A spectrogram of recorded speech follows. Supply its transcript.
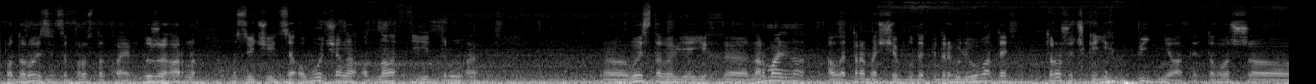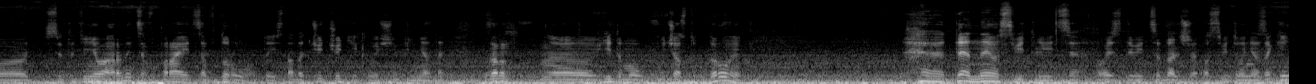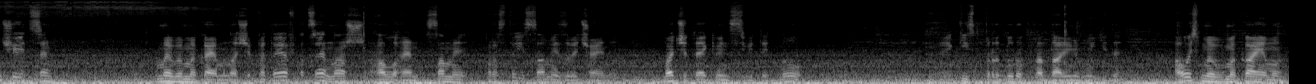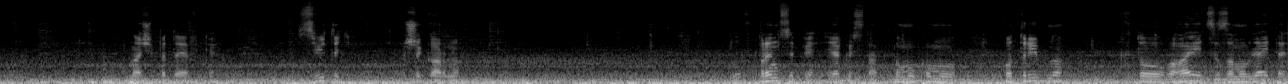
по дорозі це просто кайф. Дуже гарно освічується обочина, одна і друга. Е, Виставив я їх е, нормально, але треба ще буде підрегулювати, трошечки їх підняти, того що світотіньова границя впирається в дорогу, тобто треба чуть-чуть їх вище підняти. Зараз е, їдемо в участок дороги, де не освітлюється. Ось дивіться, далі освітлення закінчується. ми вимикаємо наші ПТФ, а це наш галоген. Самий простий, самий звичайний. Бачите, як він світить. Ну, якийсь придурок на дальньому їде. А ось ми вмикаємо наші ПТФ-ки. Світить шикарно. Ну, в принципі, якось так. Тому кому потрібно, хто вагається, замовляйте.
